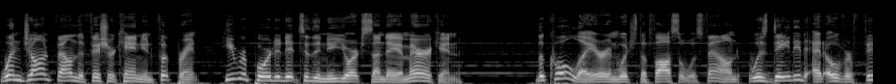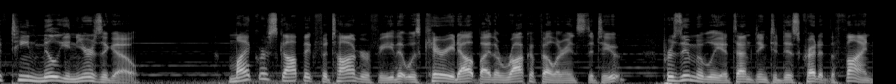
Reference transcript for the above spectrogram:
When John found the Fisher Canyon footprint, he reported it to the New York Sunday American. The coal layer in which the fossil was found was dated at over 15 million years ago. Microscopic photography that was carried out by the Rockefeller Institute, presumably attempting to discredit the find,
